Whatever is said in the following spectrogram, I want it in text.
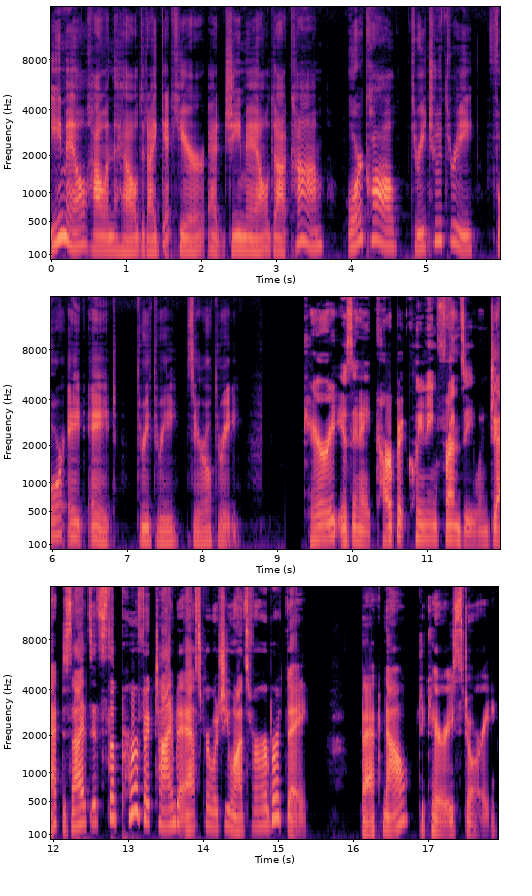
Email how in the hell did I get here at gmail.com or call 323 488 3303. Carrie is in a carpet cleaning frenzy when Jack decides it's the perfect time to ask her what she wants for her birthday. Back now to Carrie's story.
